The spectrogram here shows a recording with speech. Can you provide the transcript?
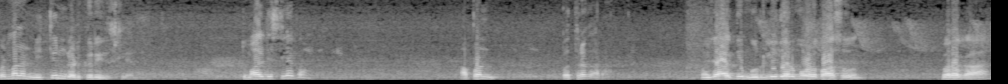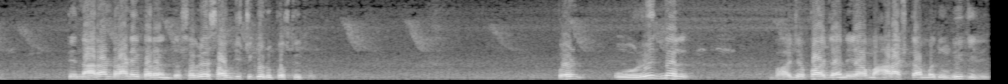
पण मला नितीन गडकरी दिसले नाही तुम्हाला दिसले का? आपण पत्रकार म्हणजे अगदी मुरलीधर मोहोळपासून बरं का ते नारायण राणेपर्यंत सगळे सावजी चिकन उपस्थित होते. पण ओरिजिनल भाजपा ज्याने या महाराष्ट्रामध्ये उभी केली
